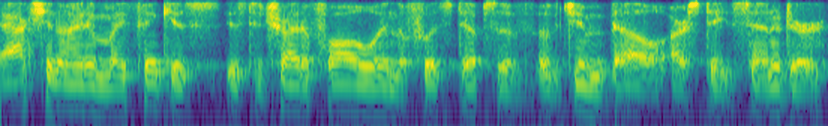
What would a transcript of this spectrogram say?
action item I think is is to try to follow in the footsteps of, of Jim Beall, our state senator.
